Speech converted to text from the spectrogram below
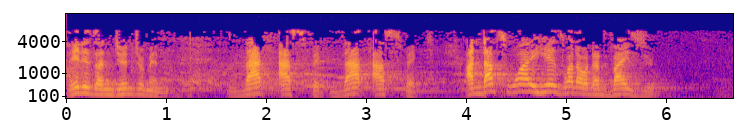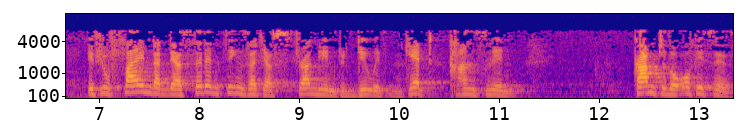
Ladies and gentlemen, that aspect, that aspect. And that's why here's what I would advise you. If you find that there are certain things that you're struggling to deal with, get counseling Come to the offices.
